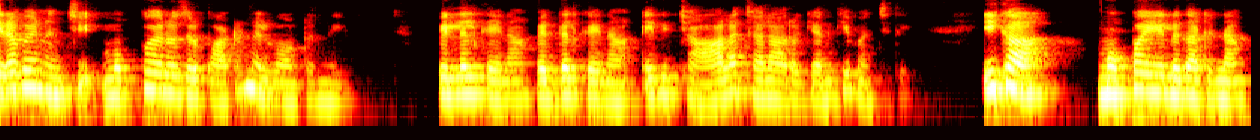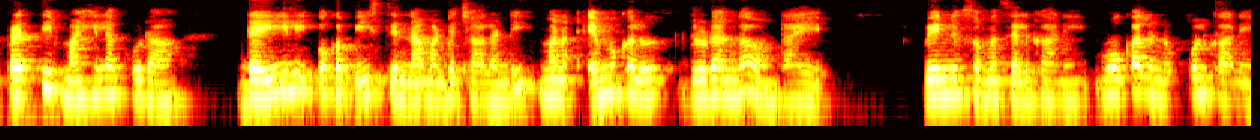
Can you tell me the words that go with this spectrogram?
20-30 రోజుల పాటు నిల్వ ఉంటుంది. పిల్లలకైనా, పెద్దలకైనా ఇది చాలా చాలా ఆరోగ్యానికి మంచిది. ఇక 30 ఏళ్ళు దాటిన ప్రతి మహిళ కూడా డైలీ ఒక పీస్ తిన్నామంటే చాలండి మన ఎముకలు దృఢంగా ఉంటాయి. వెన్ను సమస్యలు కానీ, మోకాల నొప్పులు కానీ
